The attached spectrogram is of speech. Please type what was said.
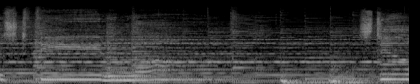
Just feeling lost, still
